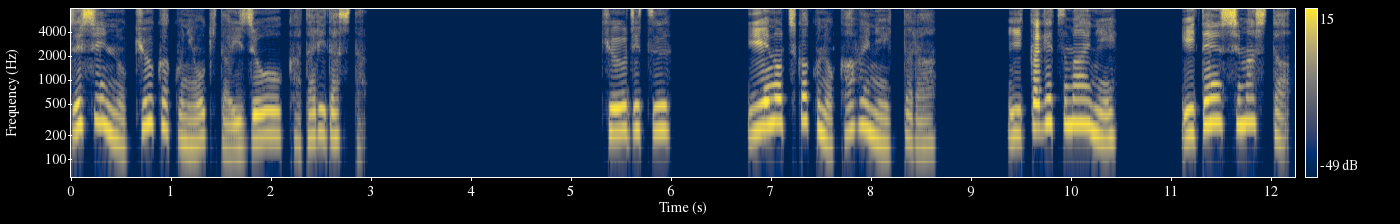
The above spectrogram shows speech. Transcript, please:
自身の嗅覚に起きた異常を語り出した。休日、家の近くのカフェに行ったら、1ヶ月前に、移転しました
